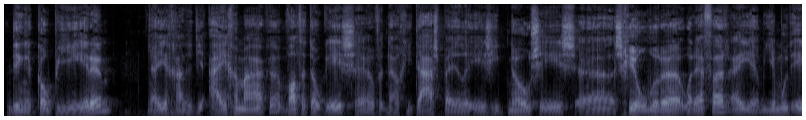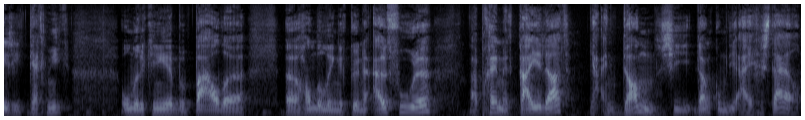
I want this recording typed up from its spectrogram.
dingen kopiëren. Ja, je gaat het je eigen maken, wat het ook is. Hè, of het nou gitaarspelen is, hypnose is, uh, schilderen, whatever. Hè, je, je moet eerst die techniek onder de knieën, bepaalde uh, handelingen kunnen uitvoeren. Nou, op een gegeven moment kan je dat. Ja, en dan, zie, dan komt die eigen stijl.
